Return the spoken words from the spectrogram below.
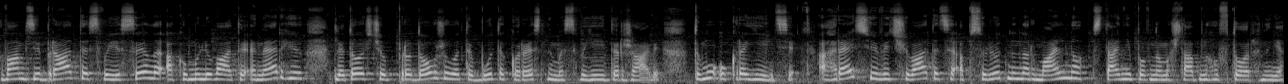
вам зібрати свої сили, акумулювати енергію для того, щоб продовжувати бути корисними своїй державі. Тому українці агресію відчувати це абсолютно нормально в стані повномасштабного вторгнення,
